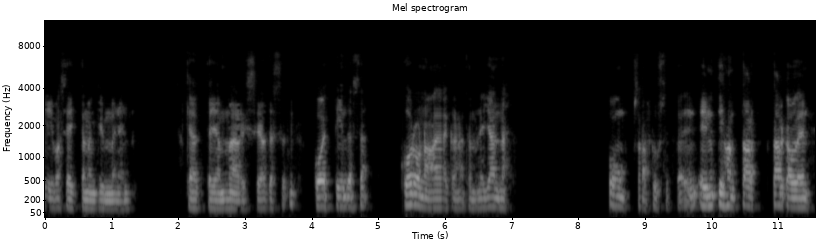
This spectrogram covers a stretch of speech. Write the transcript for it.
5-70 käyttäjän määrissä ja tässä koettiin tässä korona-aikana tämmöinen jännä pompsahdus, että ei, ei nyt ihan tar- tarkalleen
